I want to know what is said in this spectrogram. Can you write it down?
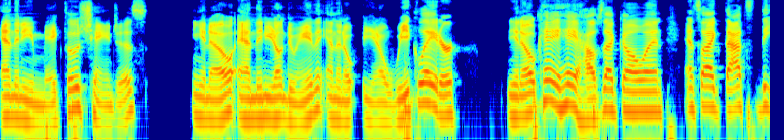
and then you make those changes, you know, and then you don't do anything, and then you know, a week later, you know, okay, hey, how's that going? And it's like that's the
